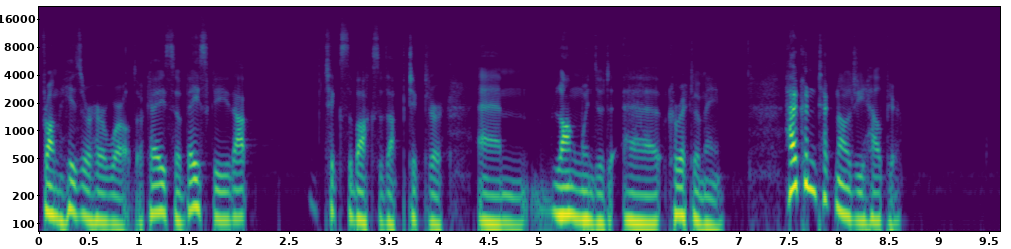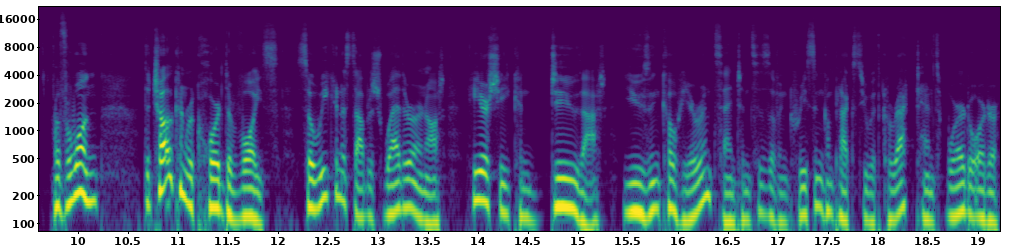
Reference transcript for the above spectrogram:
from his or her world. Okay, so basically that ticks the box of that particular um, long-winded uh, curriculum aim. How can technology help here? Well, for one, the child can record their voice, so we can establish whether or not he or she can do that using coherent sentences of increasing complexity with correct tense, word order.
